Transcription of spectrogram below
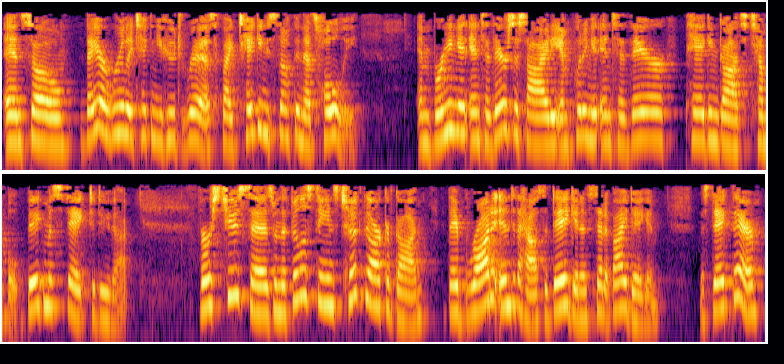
And so they are really taking a huge risk by taking something that's holy and bringing it into their society and putting it into their pagan god's temple. Big mistake to do that. Verse 2 says, When the Philistines took the ark of God, they brought it into the house of Dagon and set it by Dagon. Mistake there,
